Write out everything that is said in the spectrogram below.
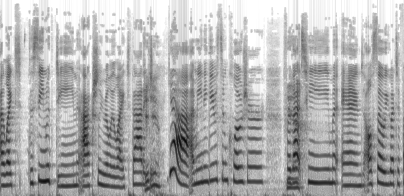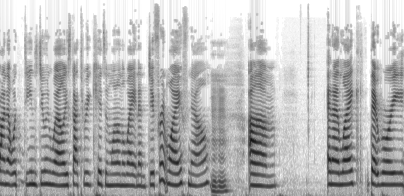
I liked the scene with Dean. I actually really liked that. Did ga- you? Yeah. I mean, it gave us some closure for Yeah. that team. And also, you got to find out what Dean's doing well. He's got three kids and one on the way, and a different wife now. Mm-hmm. Um, and I like that Rory,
